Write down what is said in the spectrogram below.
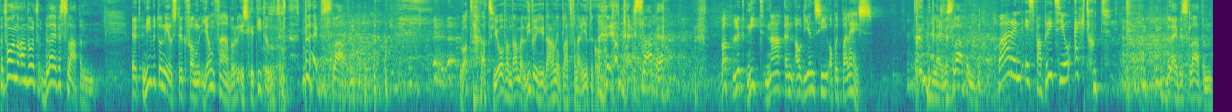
Het volgende antwoord, blijven slapen. Het nieuwe toneelstuk van Jan Faber is getiteld... Blijven slapen. Wat had Jo van Damme liever gedaan in plaats van naar hier te komen? Ja, blijven slapen, ja. Wat lukt niet na een audiëntie op het paleis? Blijven slapen. Waarin is Fabrizio echt goed? Blijven slapen.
